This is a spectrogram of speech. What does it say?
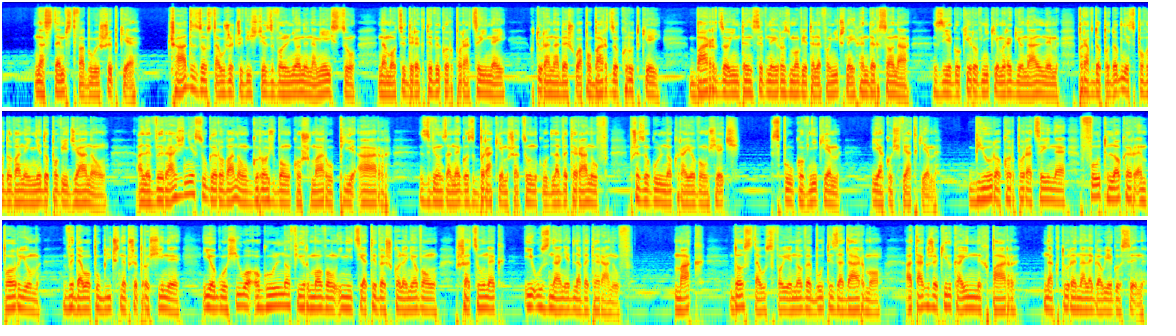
Następstwa były szybkie. Chad został rzeczywiście zwolniony na miejscu na mocy dyrektywy korporacyjnej, która nadeszła po bardzo krótkiej, bardzo intensywnej rozmowie telefonicznej Hendersona z jego kierownikiem regionalnym, prawdopodobnie spowodowanej niedopowiedzianą, ale wyraźnie sugerowaną groźbą koszmaru PR związanego z brakiem szacunku dla weteranów przez ogólnokrajową sieć, z pułkownikiem jako świadkiem. Biuro korporacyjne Food Locker Emporium wydało publiczne przeprosiny i ogłosiło ogólnofirmową inicjatywę szkoleniową Szacunek i uznanie dla weteranów. Mac dostał swoje nowe buty za darmo, a także kilka innych par, na które nalegał jego syn.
